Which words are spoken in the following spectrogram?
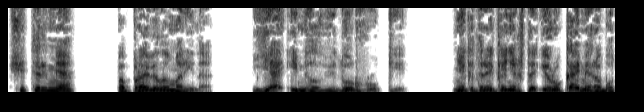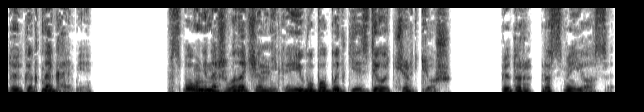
Четырьмя, — поправила Марина. Я имел в виду руки. Некоторые, конечно, и руками работают, как ногами. Вспомни нашего начальника и его попытки сделать чертеж. Петр рассмеялся.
